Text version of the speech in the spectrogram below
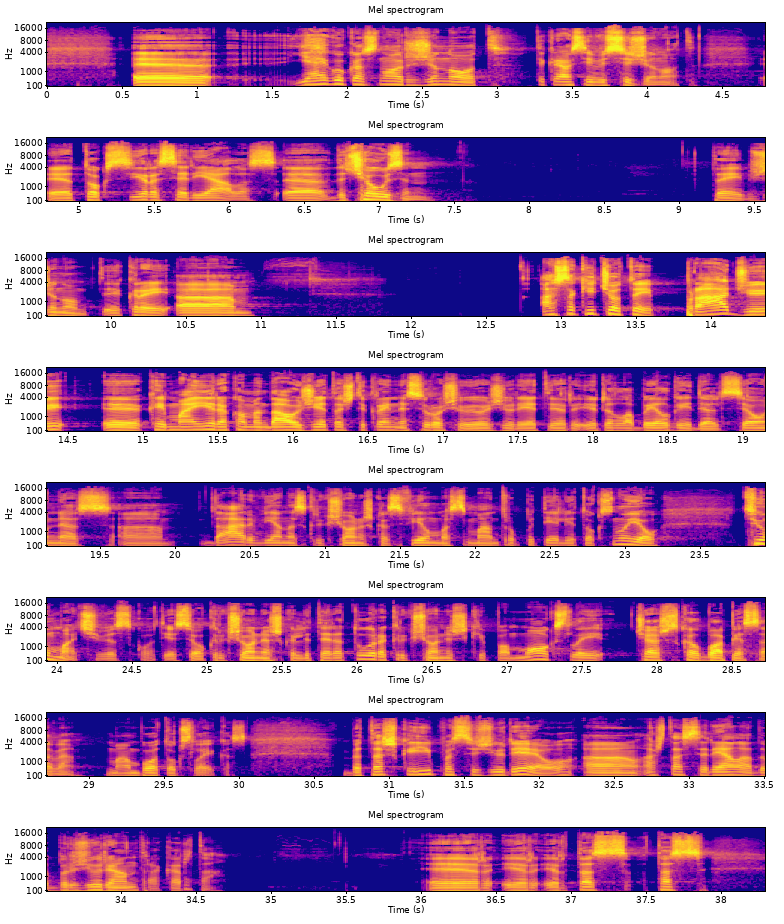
E, jeigu kas nors žinot, tikriausiai visi žinot, e, toks yra serialas e, The Chosen. Taip, žinom, tikrai. Aš sakyčiau taip, pradžioj E, kai man jį rekomendavo žiūrėti, aš tikrai nesiuošiau jo žiūrėti ir, ir labai ilgai dėlsiau, nes uh, dar vienas krikščioniškas filmas man truputėlį toks, nu jau, too much visko. Tiesiog krikščioniška literatūra, krikščioniški pamokslai, čia aš kalbu apie save, man buvo toks laikas. Bet aš kai jį pasižiūrėjau, uh, aš tą serialą dabar žiūriu antrą kartą. Ir, ir, ir tas, tas,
